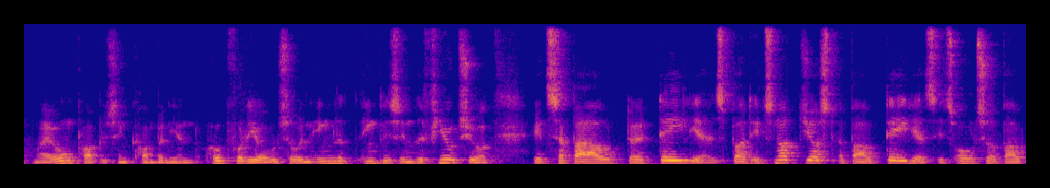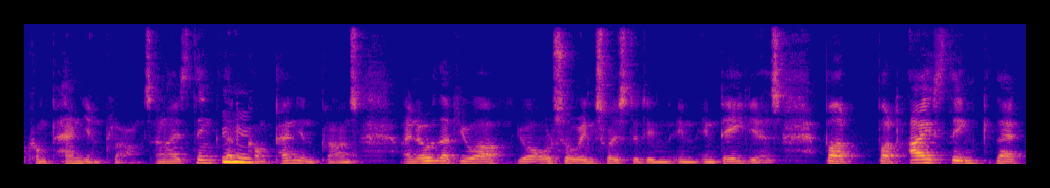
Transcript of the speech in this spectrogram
at my own publishing company and hopefully also in England, English in the future. It's about uh, dahlias, but it's not just about dahlias, it's also about companion plants. And I think that companion plants, I know that you are you are also interested in, in, in dahlias, but but I think that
